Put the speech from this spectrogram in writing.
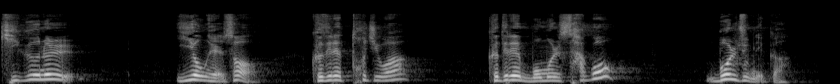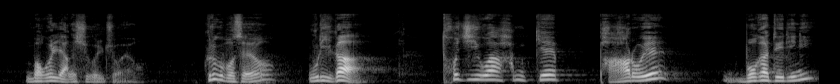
기근을 이용해서 그들의 토지와 그들의 몸을 사고 뭘 줍니까? 먹을 양식을 줘요. 그리고 보세요. 우리가 토지와 함께 바로의 뭐가 되리니?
